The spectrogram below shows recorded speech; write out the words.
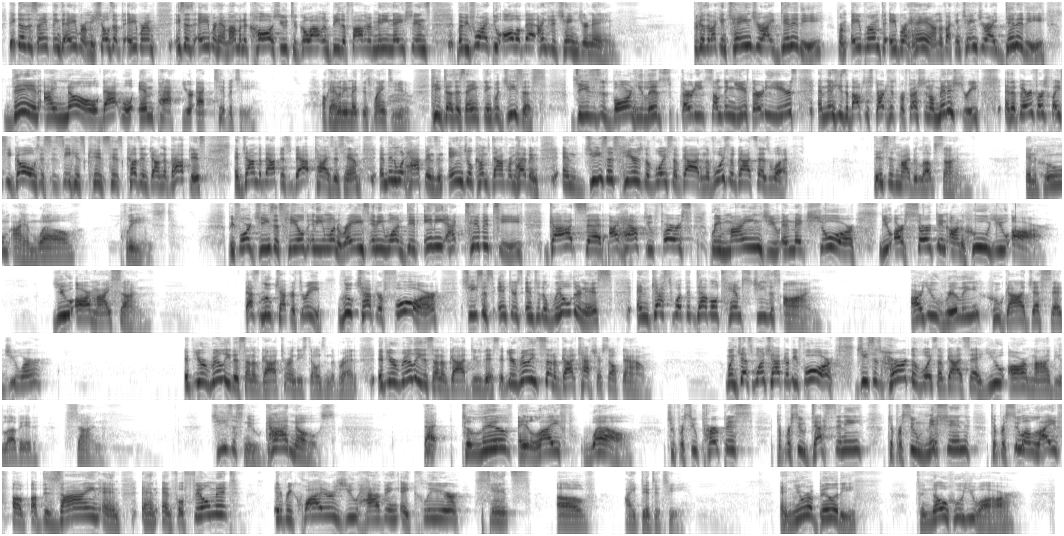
He does the same thing to Abram. He shows up to Abram. He says, Abraham, I'm going to cause you to go out and be the father of many nations. But before I do all of that, I need to change your name. Because if I can change your identity from Abram to Abraham, if I can change your identity, then I know that will impact your activity. Okay, let me make this plain to you. He does the same thing with Jesus. Jesus is born, he lives 30 something years, 30 years, and then he's about to start his professional ministry. And the very first place he goes is to see his, his, his cousin John the Baptist, and John the Baptist baptizes him. And then what happens? An angel comes down from heaven, and Jesus hears the voice of God, and the voice of God says, What? This is my beloved Son, in whom I am well pleased. Before Jesus healed anyone, raised anyone, did any activity, God said, I have to first remind you and make sure you are certain on who you are. You are my son. That's Luke chapter 3. Luke chapter 4, Jesus enters into the wilderness, and guess what the devil tempts Jesus on? Are you really who God just said you were? If you're really the Son of God, turn these stones into bread. If you're really the Son of God, do this. If you're really the Son of God, cast yourself down. When just one chapter before, Jesus heard the voice of God say, You are my beloved Son. Jesus knew, God knows that to live a life well, to pursue purpose, to pursue destiny, to pursue mission, to pursue a life of, of design and, and, and fulfillment, it requires you having a clear sense of identity. And your ability to know who you are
